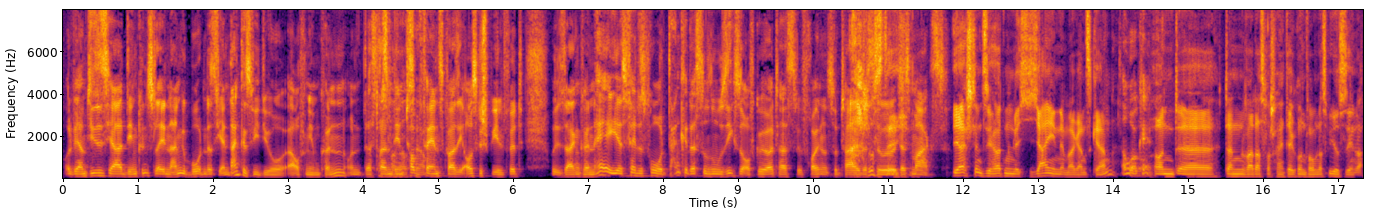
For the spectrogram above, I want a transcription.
Und wir haben dieses Jahr den KünstlerInnen angeboten, dass sie ein Dankesvideo aufnehmen können und dass das dann den Top-Fans ja. quasi ausgespielt wird, wo sie sagen können, hey, hier ist fettes Brot. Danke, dass du unsere Musik so oft gehört hast. Wir freuen uns total, Ach, dass lustig. du das magst. Ja, stimmt. Sie hört nämlich Jein immer ganz gern. Oh, okay. Und äh, dann war das wahrscheinlich der Grund, warum das Video zu sehen war.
